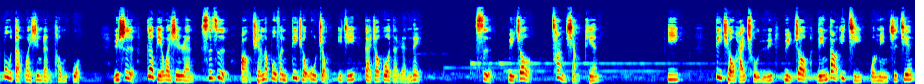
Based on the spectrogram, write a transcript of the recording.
部的外星人通过。于是，个别外星人私自保全了部分地球物种以及改造过的人类。四、宇宙畅想篇一。地球还处于宇宙零到一级文明之间，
